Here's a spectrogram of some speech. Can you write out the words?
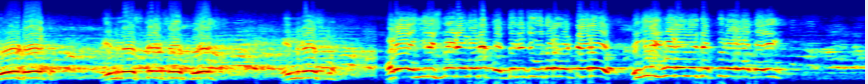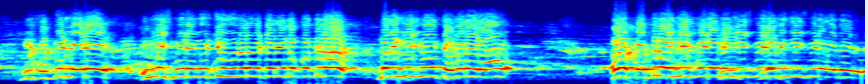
To date investors place investment అరే ఇంగ్లీష్ మీడియం అని పొద్దు నుంచి ఊదర కొట్టారు. ఇంగ్లీష్ మీడియంలో చెప్తున్నారా పై. మీ సభ్యుడు లేరే. ఇంగ్లీష్ మీడియం గురించి ఊదర కొట్టారు కదా పొద్దున. మళ్ళీ ఇంగ్లీష్ మీడియం చదవలేరా అరే పొద్దున English medium English medium English medium అన్నారు.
